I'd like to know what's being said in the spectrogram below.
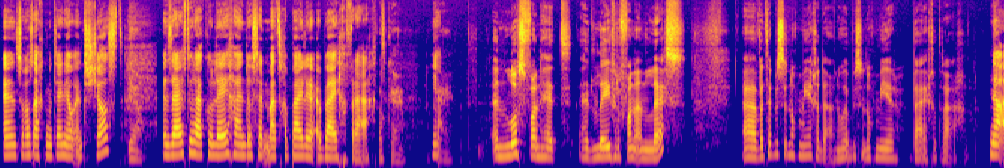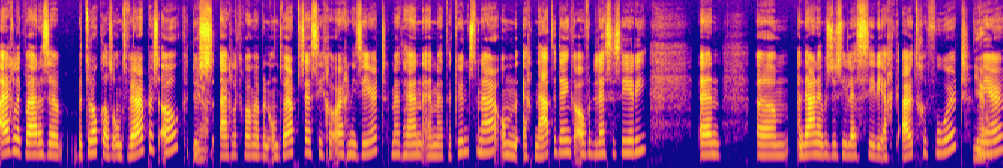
en ze was eigenlijk meteen heel enthousiast. Ja, En zij heeft toen haar collega en docent maatschappijleer erbij gevraagd. oké. Ja. En los van het, het leveren van een les, eh, wat hebben ze nog meer gedaan? Hoe hebben ze nog meer bijgedragen? Nou, eigenlijk waren ze betrokken als ontwerpers ook. Dus Ja. eigenlijk gewoon, we hebben een ontwerpsessie georganiseerd met hen en met de kunstenaar. Om echt na te denken over de lessenserie. En, ehm, en daarna hebben ze dus die lessenserie eigenlijk uitgevoerd Ja. meer.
